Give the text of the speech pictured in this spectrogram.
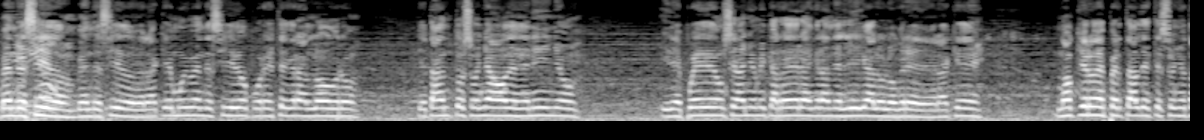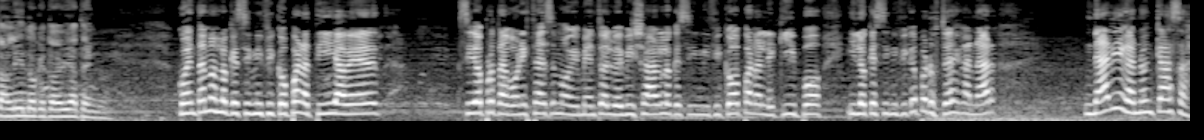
Bendecido, bendecido, verdad que muy bendecido por este gran logro que tanto he soñado desde niño y después de 11 años de mi carrera en Grandes Ligas lo logré, de verdad que no quiero despertar de este sueño tan lindo que todavía tengo. Cuéntanos lo que significó para ti haber sido protagonista de ese movimiento del Baby Shark, lo que significó para el equipo y lo que significa para ustedes ganar Nadie ganó en casa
